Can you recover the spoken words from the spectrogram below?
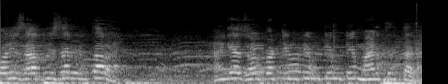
ಪೊಲೀಸ್ ಆಫೀಸರ್ ಇರ್ತಾರ. ಹಂಗೆ ಸ್ವಲ್ಪ ಟಿಮ್ ಟಿಮ್ ಟಿಮ್ ಟಿಮ್ ಮಾಡ್ತಿರ್ತಾರೆ.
